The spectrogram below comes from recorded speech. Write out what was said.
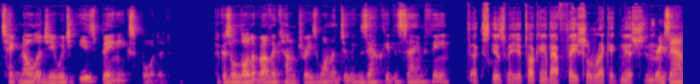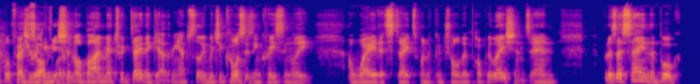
technology which is being exported because a lot of other countries want to do exactly the same thing. Excuse me, you're talking about facial recognition. For example, facial recognition or biometric data gathering, absolutely, which of hmm. course mm. is increasingly a way that states want to control their populations. And but as I say in the book,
